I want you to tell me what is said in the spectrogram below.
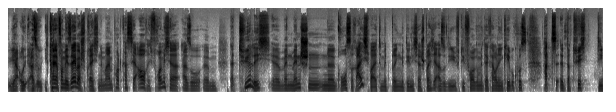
ja, und- also ich kann ja von mir selber sprechen, in meinem Podcast ja auch. Ich freue mich ja, also ähm, natürlich, äh, wenn Menschen eine große Reichweite mitbringen, mit denen ich ja spreche. Also die, die Folge mit der Caroline Kebekus hat äh, natürlich die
